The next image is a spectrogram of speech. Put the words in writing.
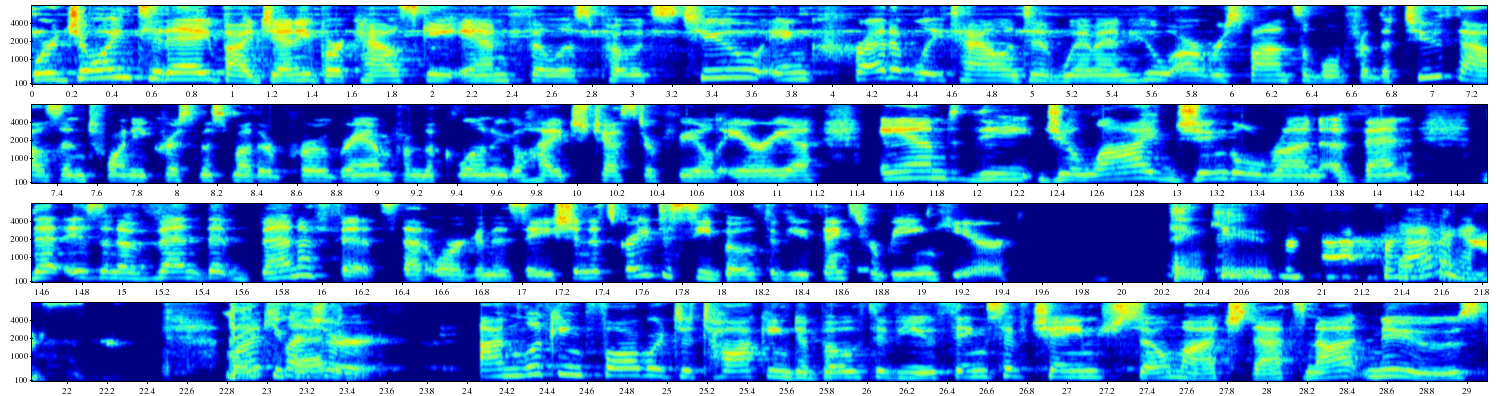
We're joined today by Jenny Burkowski and Phyllis Potes, two incredibly talented women who are responsible for the 2020 Christmas Mother program from the Colonial Heights Chesterfield area and the July Jingle Run event that is an event that benefits that organization. It's great to see both of you. Thanks for being here. Thank you for having us. My pleasure. I'm looking forward to talking to both of you. Things have changed so much. That's not news,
